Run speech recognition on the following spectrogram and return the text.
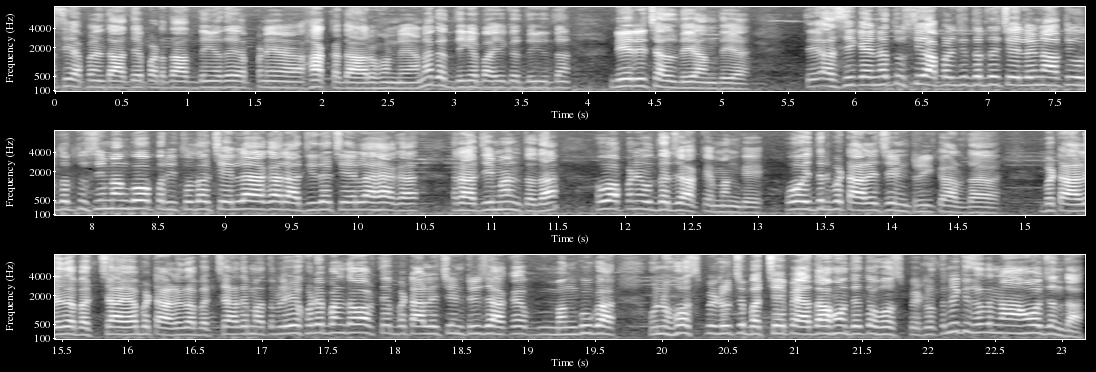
ਅਸੀਂ ਆਪਣੇ ਦਾਦੇ ਪੜਦਾਦਿਆਂ ਦੇ ਆਪਣੇ ਹੱਕਦਾਰ ਹੁੰਨੇ ਆ ਨਾ, ਗੱਦੀਆਂ ਬਾਈ ਗੱਦੀ ਜਿੱਦਾਂ ਡੇਰੇ ਚੱਲਦੇ ਆਂਦੇ ਆ। ਤੇ ਅਸੀਂ ਕਹਿੰਦੇ ਤੁਸੀਂ ਆਪਣੇ ਜਿੱਧਰ ਦੇ ਚੇਲੇ ਨਾਤੀ ਉਧਰ ਤੁਸੀਂ ਮੰਗੋ ਪ੍ਰੀਤੋ ਦਾ ਚੇਲਾ ਹੈਗਾ, ਰਾਜੀ ਦਾ ਚੇਲਾ ਹੈਗਾ, ਰਾਜੀ ਮਹੰਤ ਦਾ, ਉਹ ਆਪਣੇ ਉਧਰ ਜਾ ਕੇ ਮੰਗੇ। ਉਹ ਇੱਧਰ ਬਟਾਲੇ 'ਚ ਐਂਟਰੀ ਕਰਦਾ ਬਟਾਲੇ ਦਾ ਬੱਚਾ ਆ, ਬਟਾਲੇ ਦਾ ਬੱਚਾ ਤੇ ਮਤਲਬ ਇਹ ਖੜੇ ਬੰਦਾ ਵਾਸਤੇ ਬਟਾਲੇ 'ਚ ਐਂਟਰੀ ਜਾ ਕੇ ਮੰਗੂਗਾ। ਉਹਨੂੰ ਹਸਪੀਟਲ 'ਚ ਬੱਚੇ ਪੈਦਾ ਹੁੰਦੇ ਤਾਂ ਹਸਪੀਟਲ ਤੇ ਨਹੀਂ ਕਿਸੇ ਦਾ ਨਾਂ ਹੋ ਜਾਂਦਾ।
